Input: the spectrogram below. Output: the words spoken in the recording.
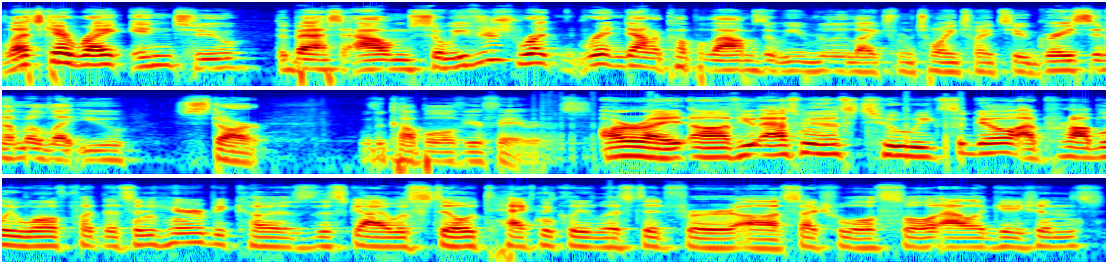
Let's get right into the best albums. So we've just writ- written down a couple albums that we really liked from 2022. Grayson, I'm going to let you start with a couple of your favorites. All right. Uh, if you asked me this two weeks ago, I probably won't have put this in here because this guy was still technically listed for uh, sexual assault allegations.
